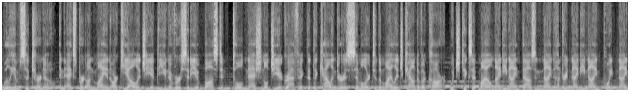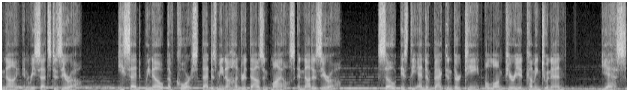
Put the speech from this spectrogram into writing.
William Saturno, an expert on Mayan archaeology at the University of Boston, told National Geographic that the calendar is similar to the mileage count of a car, which ticks at mile 99,999.99 and resets to zero. He said, We know, of course, that does mean a 100,000 miles and not a zero. So, is the end of baktun 13 a long period coming to an end? Yes.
